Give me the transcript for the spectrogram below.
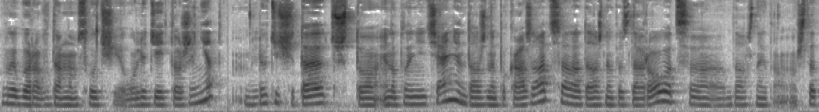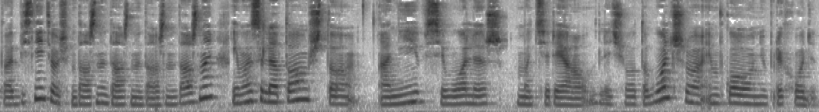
выбора в данном случае у людей тоже нет, люди считают, что инопланетяне должны показаться, должны поздороваться, должны там что-то объяснить, в общем, должны, должны, должны, должны. И мысль о том, что они всего лишь материал для чего-то большего, им в голову не приходит.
